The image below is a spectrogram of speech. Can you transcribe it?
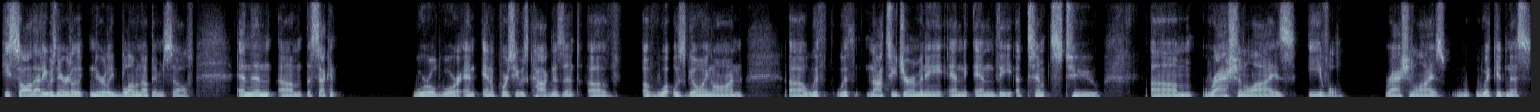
he saw that. He was nearly nearly blown up himself, and then um, the Second World War, and and of course he was cognizant of of what was going on uh, with with Nazi Germany and and the attempts to um, rationalize evil, rationalize wickedness,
